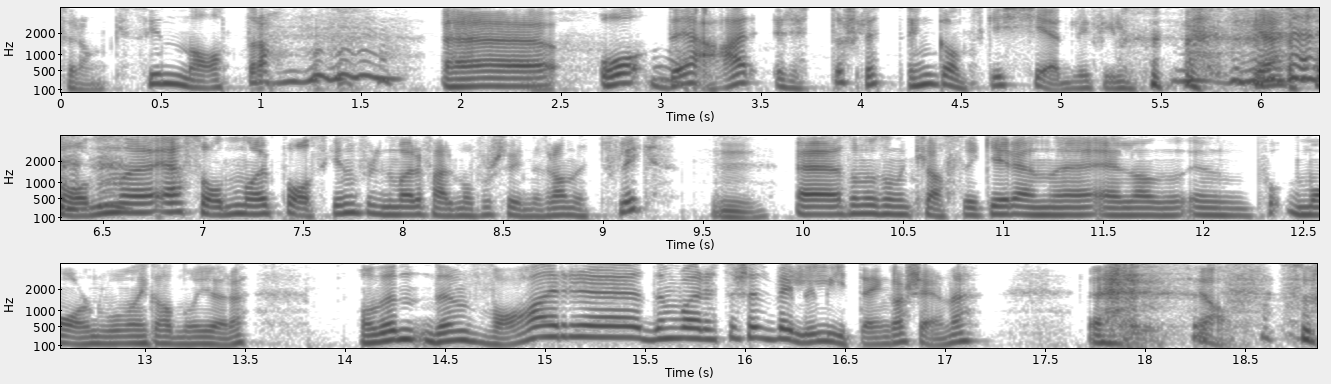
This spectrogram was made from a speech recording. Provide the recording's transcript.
Frank Sinatra. Eh, og det er rett og slett en ganske kjedelig film. Jeg så den, eh, jeg så den nå i påsken fordi den var i ferd med å forsvinne fra Netflix. Mm. Eh, som en sånn klassiker en, en, en morgen hvor man ikke hadde noe å gjøre. Og den, den, var, eh, den var rett og slett veldig lite engasjerende. Ja. Så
